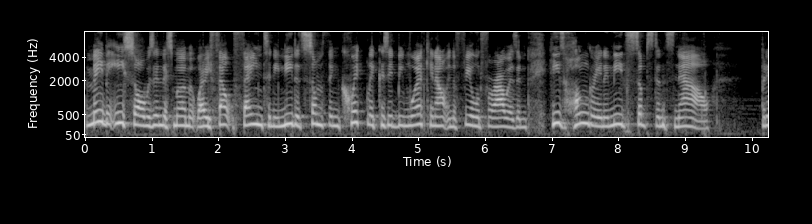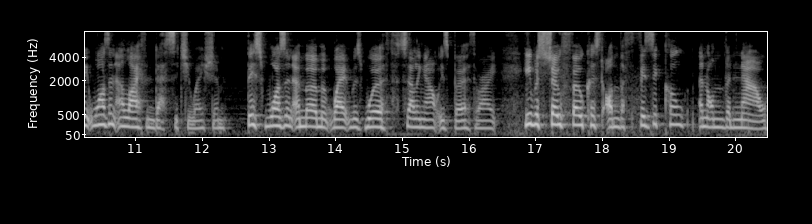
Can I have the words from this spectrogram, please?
Maybe Esau was in this moment where he felt faint and he needed something quickly because he'd been working out in the field for hours and he's hungry and he needs substance now. But it wasn't a life and death situation. This wasn't a moment where it was worth selling out his birthright. He was so focused on the physical and on the now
